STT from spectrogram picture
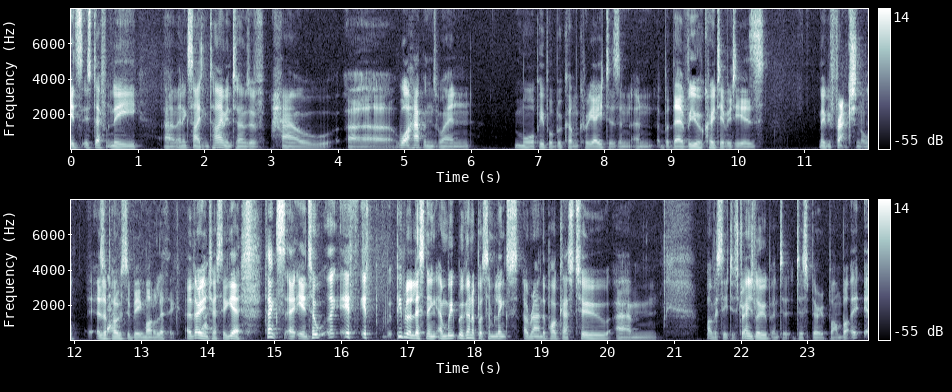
it's it's definitely um, an exciting time in terms of how uh, what happens when more people become creators and, and but their view of creativity is maybe fractional as opposed to being monolithic. Uh, very interesting. Yeah. Thanks, uh, Ian. So, like, if if people are listening, and we, are going to put some links around the podcast to, um, obviously, to Strange Loop and to, to Spirit Bomb. But uh,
